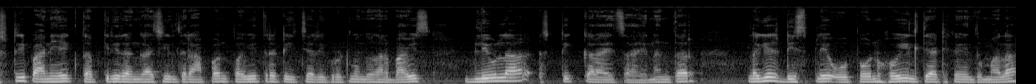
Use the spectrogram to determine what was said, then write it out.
स्ट्रीप आणि एक तपकिरी रंगाची येईल तर आपण पवित्र टीचर रिक्रुटमेंट दोन हजार बावीस ब्ल्यूला स्टिक करायचं आहे. नंतर लगेच डिस्प्ले ओपन होईल त्या ठिकाणी तुम्हाला.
